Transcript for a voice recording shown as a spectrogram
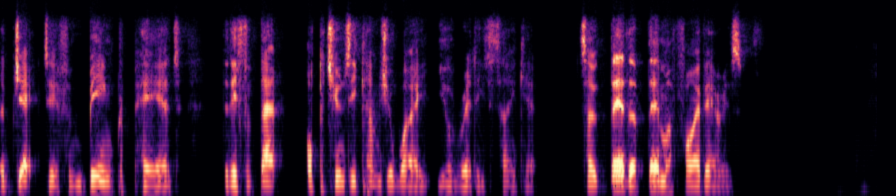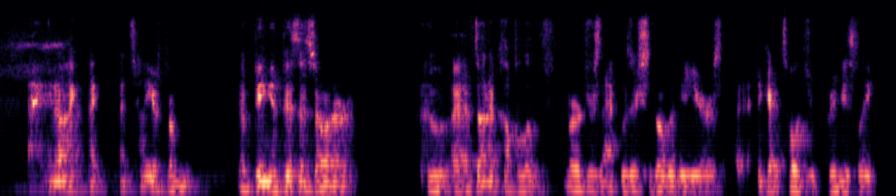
objective and being prepared that if that opportunity comes your way, you're ready to take it. So they're the they're my five areas. You know, I, I, I tell you from you know, being a business owner who I've done a couple of mergers and acquisitions over the years. I think I told you previously,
